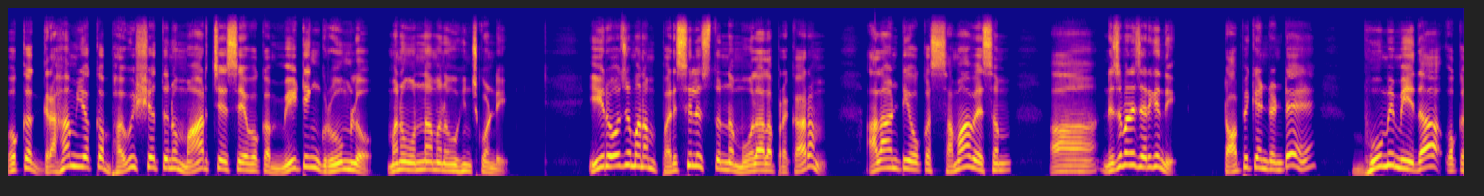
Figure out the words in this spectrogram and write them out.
ఒక గ్రహం యొక్క భవిష్యత్తును మార్చేసే ఒక మీటింగ్ రూంలో మనం ఉన్నామని ఊహించుకోండి. ఈరోజు మనం పరిశీలిస్తున్న మూలాల ప్రకారం అలాంటి ఒక సమావేశం నిజమని నిజమనే జరిగింది. టాపిక్ ఏంటంటే భూమి మీద ఒక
